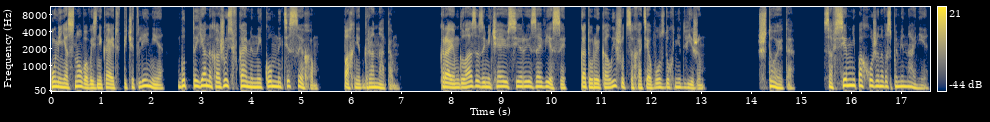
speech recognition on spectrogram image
У меня снова возникает впечатление, будто я нахожусь в каменной комнате с эхом. Пахнет гранатом. Краем глаза замечаю серые завесы, которые колышутся, хотя воздух недвижим. Что это? Совсем не похоже на воспоминание,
